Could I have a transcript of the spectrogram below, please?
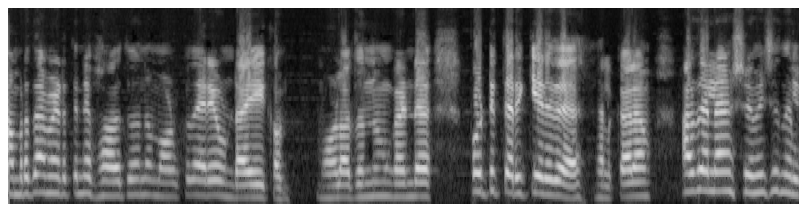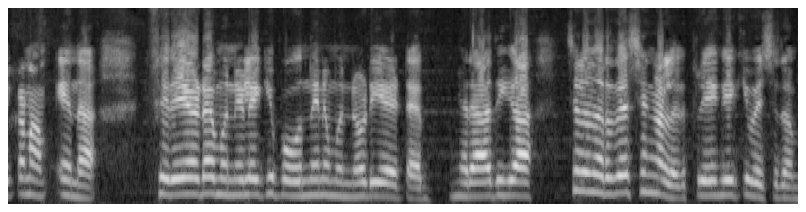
അമൃത മേഡത്തിന്റെ ഭാഗത്തു നിന്ന് മോൾക്ക് നേരെ ഉണ്ടായേക്കും. മോൾ അതൊന്നും കണ്ട് പൊട്ടിത്തെറിക്കരുത്. തൽക്കാലം അതെല്ലാം ക്ഷമിച്ചു നിൽക്കണം എന്ന് ഫിതയുടെ മുന്നിലേക്ക് പോകുന്നതിന് മുന്നോടിയായിട്ട് രാധിക ചില നിർദ്ദേശങ്ങൾ പ്രിയങ്കയ്ക്ക് വെച്ചതും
